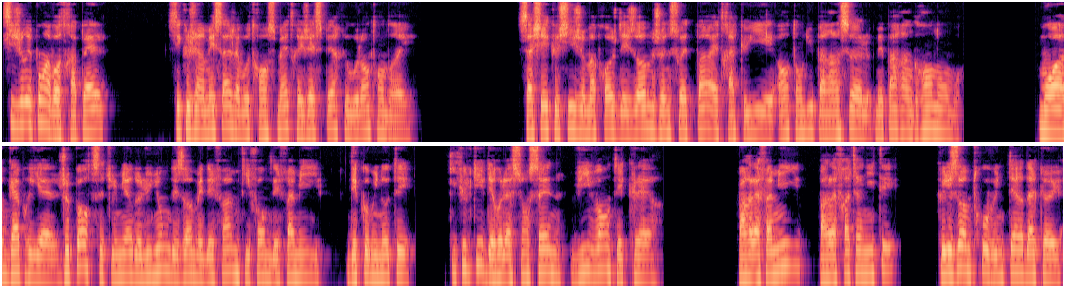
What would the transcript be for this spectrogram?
si je réponds à votre appel, c'est que j'ai un message à vous transmettre et j'espère que vous l'entendrez. Sachez que si je m'approche des hommes, je ne souhaite pas être accueilli et entendu par un seul, mais par un grand nombre. Moi, Gabriel, je porte cette lumière de l'union des hommes et des femmes qui forment des familles, des communautés, qui cultivent des relations saines, vivantes et claires. Par la famille, par la fraternité, que les hommes trouvent une terre d'accueil,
